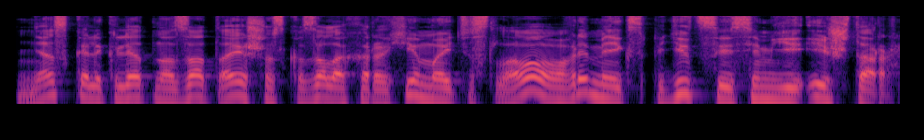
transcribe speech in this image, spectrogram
Несколько лет назад Айша сказала Харухима эти слова во время экспедиции семьи Иштар.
